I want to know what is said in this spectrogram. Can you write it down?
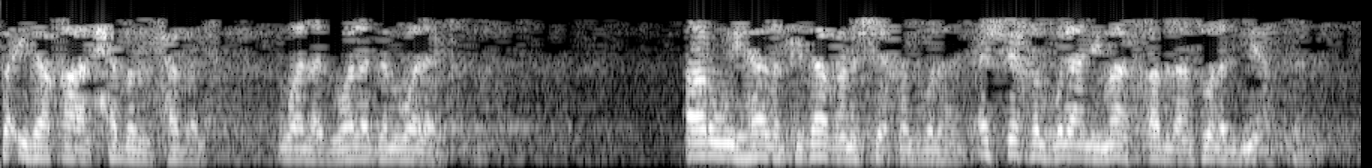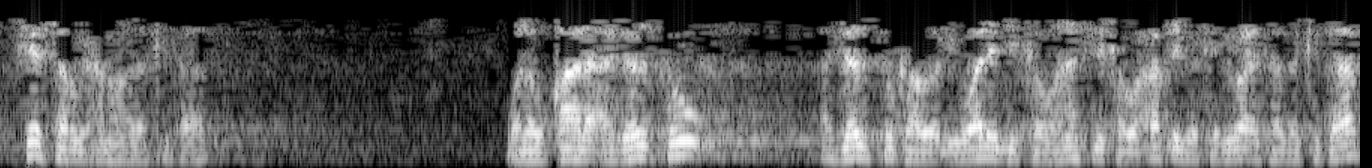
فإذا قال حبل الحبل ولد ولد. الولد أروي هذا الكتاب عن الشيخ الفلاني. الشيخ الفلاني مات قبل أن تولد مئة سنة. كيف تروي عنه هذا الكتاب؟ ولو قال أجزت أجزتك ولوالدك ونسلك وعقبك رواية هذا الكتاب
